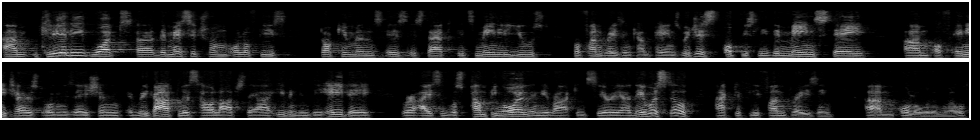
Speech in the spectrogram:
Um, clearly, what uh, the message from all of these documents is is that it's mainly used for fundraising campaigns, which is obviously the mainstay um, of any terrorist organization, regardless how large they are, even in the heyday where ISIL was pumping oil in Iraq and Syria, they were still actively fundraising um, all over the world.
